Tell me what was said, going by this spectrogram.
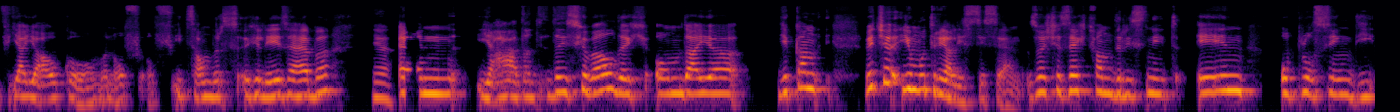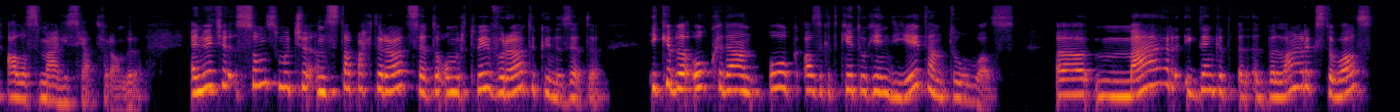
via jou komen of, of iets anders gelezen hebben. Ja. En ja, dat, dat is geweldig, omdat je je kan, weet je, je moet realistisch zijn. Zoals je zegt, van er is niet één oplossing die alles magisch gaat veranderen. En weet je, soms moet je een stap achteruit zetten om er twee vooruit te kunnen zetten. Ik heb dat ook gedaan, ook als ik het ketogeen dieet aan het was. Uh, maar ik denk het, het belangrijkste was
